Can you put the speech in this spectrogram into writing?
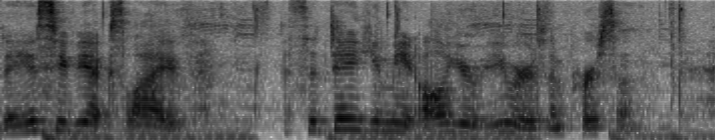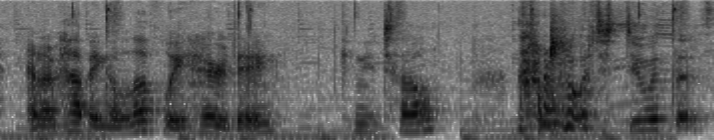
Today is CVX Live. It's the day you meet all your viewers in person. And I'm having a lovely hair day. Can you tell? I don't know what to do with this.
